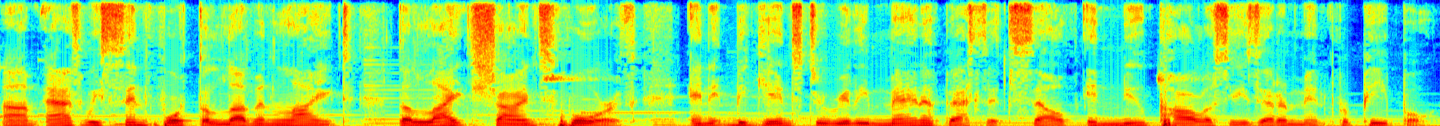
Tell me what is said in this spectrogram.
Um, as we send forth the love and light, the light shines forth, and it begins to really manifest itself in new policies that are meant for people.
